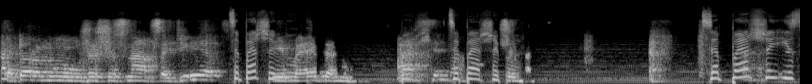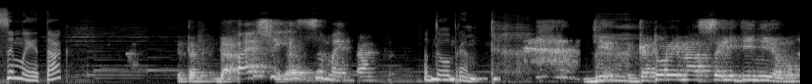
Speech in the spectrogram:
которому уже 16 лет. Це перший И внук. поэтому... А, Перший. Це перший внук. Це перший із семи, так? это, да. Перший Да, із семи, так. Добре. Который нас соединил,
